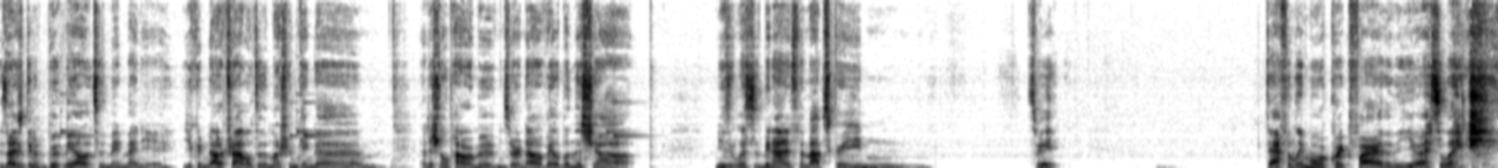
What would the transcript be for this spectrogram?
Is that just going to boot me out to the main menu? You can now travel to the Mushroom Kingdom. Additional power moves are now available in the shop. Music list has been added to the map screen. Sweet. Definitely more quick fire than the US election.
